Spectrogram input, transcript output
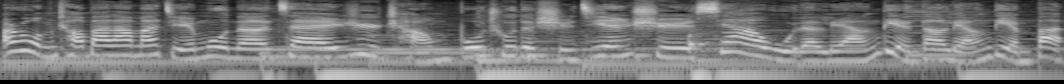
而我们《潮爸辣妈》节目呢，在日常播出的时间是下午的两点到两点半，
